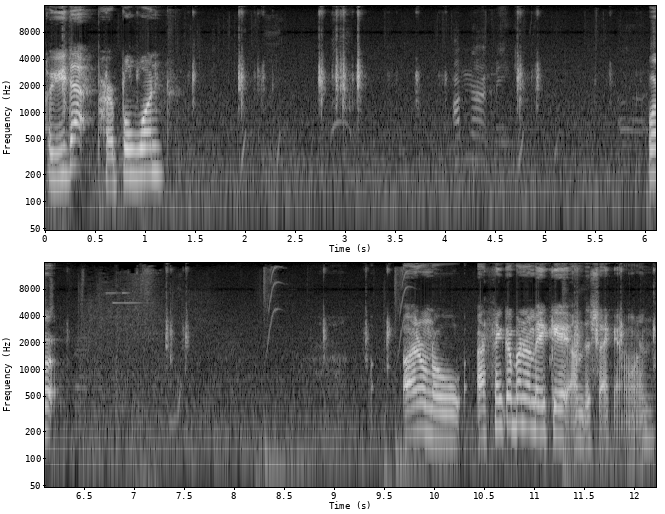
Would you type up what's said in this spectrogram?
Are you that purple one? I'm not making. Uh, Where-. I don't know. I think I'm gonna make it on the second one.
